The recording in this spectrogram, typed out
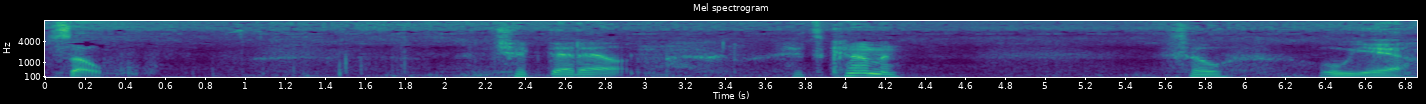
so, check that out. It's coming. So, oh yeah.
